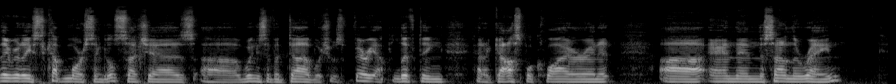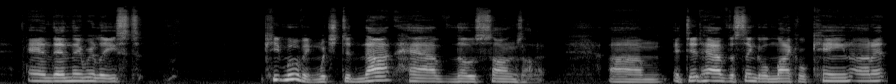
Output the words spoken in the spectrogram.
they released a couple more singles, such as uh, Wings of a Dove, which was very uplifting, had a gospel choir in it, uh, and then The Sun and the Rain. And then they released Keep Moving, which did not have those songs on it. Um, it did have the single Michael Caine on it.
